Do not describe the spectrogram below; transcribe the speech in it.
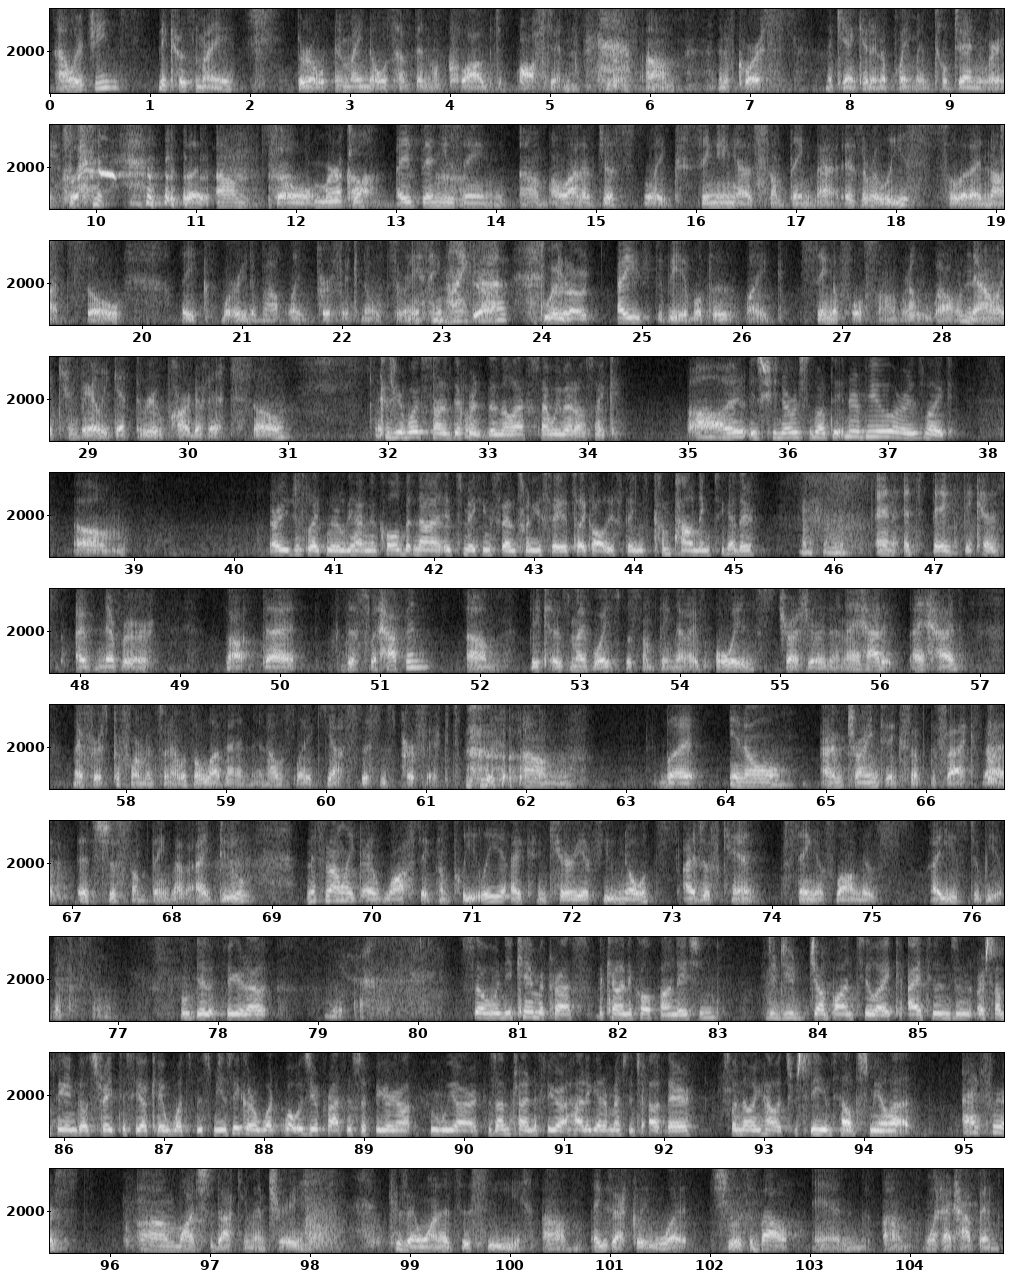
allergies because my throat and my nose have been clogged often. Um, and of course, I can't get an appointment till January. But, but um, so America. I've been using um, a lot of just like singing as something that is a release so that I'm not so like worried about like perfect notes or anything like that. just let it out. I used to be able to like sing a full song really well. Now I can barely get through part of it. So Because your voice sounded different than the last time we met. I was like, oh, is she nervous about the interview? Or is like, um, are you just like literally having a cold? But not, it's making sense when you say it's like all these things compounding together. and it's big because I've never thought that this would happen um, because my voice was something that I've always treasured, and I had it. I had my first performance when I was 11, and I was like, "Yes, this is perfect." um, but you know, I'm trying to accept the fact that it's just something that I do. And it's not like I lost it completely. I can carry a few notes. I just can't sing as long as I used to be able to sing. We'll get it figured out. Yeah. So when you came across the Kelly Nicole Foundation, did you jump onto like iTunes and, or something and go straight to see, okay, what's this music? Or what, what was your process of figuring out who we are? Because I'm trying to figure out how to get a message out there. So knowing how it's received helps me a lot. I first um, watched a documentary because I wanted to see um, exactly what she was about and um, what had happened.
